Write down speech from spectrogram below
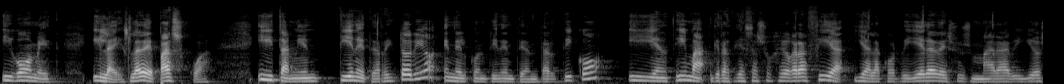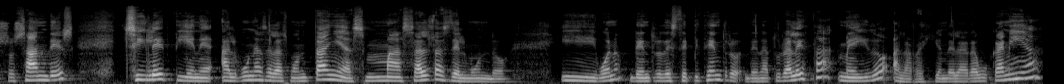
y Gómez y la isla de Pascua. Y también tiene territorio en el continente antártico y encima, gracias a su geografía y a la cordillera de sus maravillosos Andes, Chile tiene algunas de las montañas más altas del mundo. Y bueno, dentro de este epicentro de naturaleza me he ido a la región de la Araucanía,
